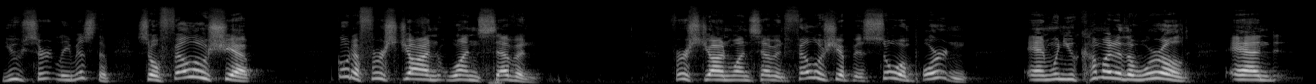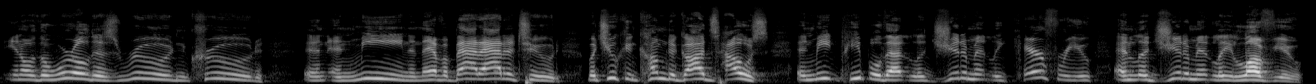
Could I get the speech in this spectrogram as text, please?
You certainly miss them. So, fellowship, go to 1 John 1 7. 1 John 1 7. Fellowship is so important. And when you come out of the world and, you know, the world is rude and crude and, and mean and they have a bad attitude, but you can come to God's house and meet people that legitimately care for you and legitimately love you.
